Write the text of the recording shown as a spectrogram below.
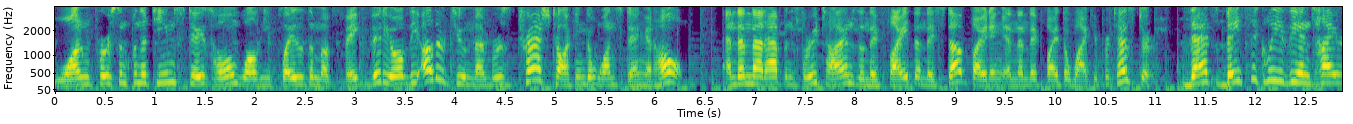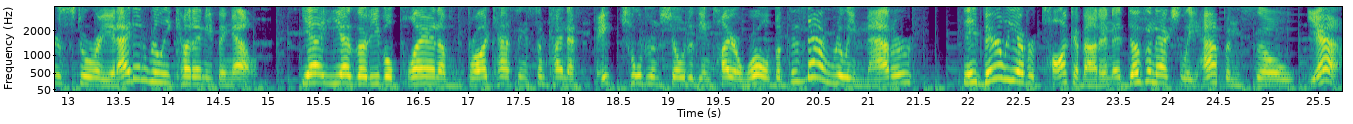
one person from the team stays home while he plays them a fake video of the other two members trash talking the one staying at home. And then that happens three times, then they fight, then they stop fighting, and then they fight the wacky protester. That's basically the entire story, and I didn't really cut anything out. Yeah, he has that evil plan of broadcasting some kind of fake children's show to the entire world, but does that really matter? They barely ever talk about it, and it doesn't actually happen, so yeah.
